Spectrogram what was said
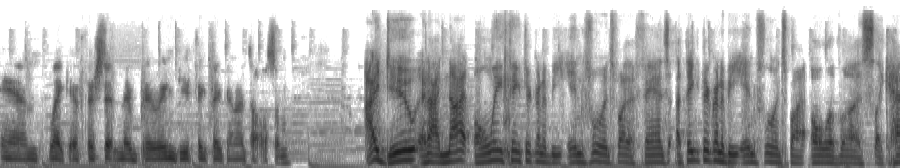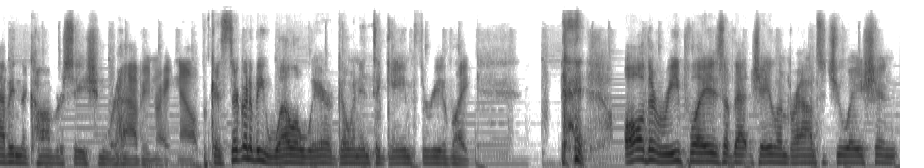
And like, if they're sitting there booing, do you think they're going to toss them? I do. And I not only think they're going to be influenced by the fans, I think they're going to be influenced by all of us, like having the conversation we're having right now, because they're going to be well aware going into game three of like all the replays of that Jaylen Brown situation.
